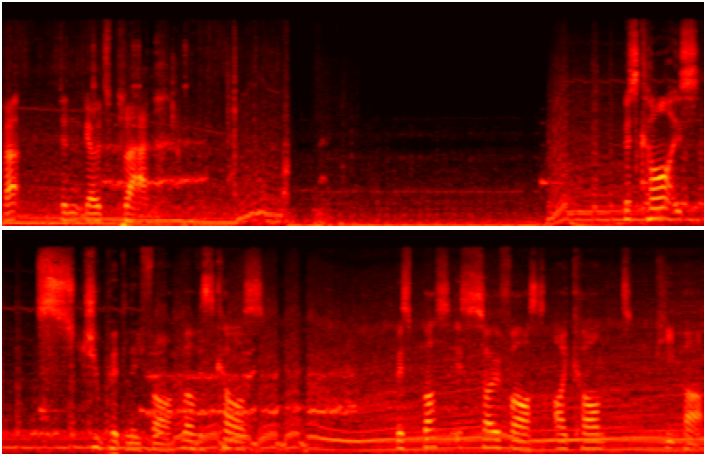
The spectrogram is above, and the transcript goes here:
That didn't go to plan. This car is stupidly fast. Well, this car's... This bus is so fast, I can't keep up.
